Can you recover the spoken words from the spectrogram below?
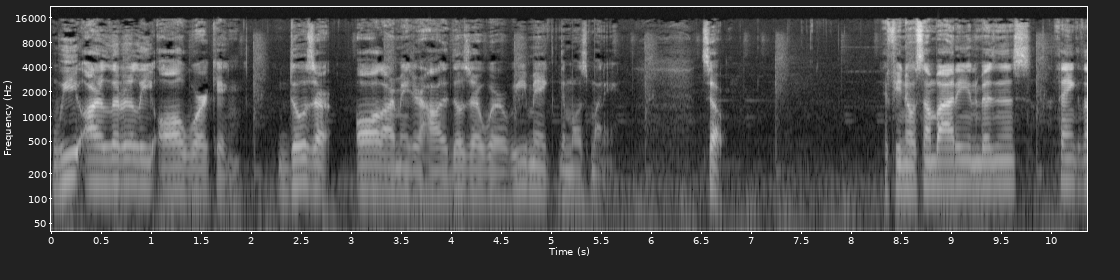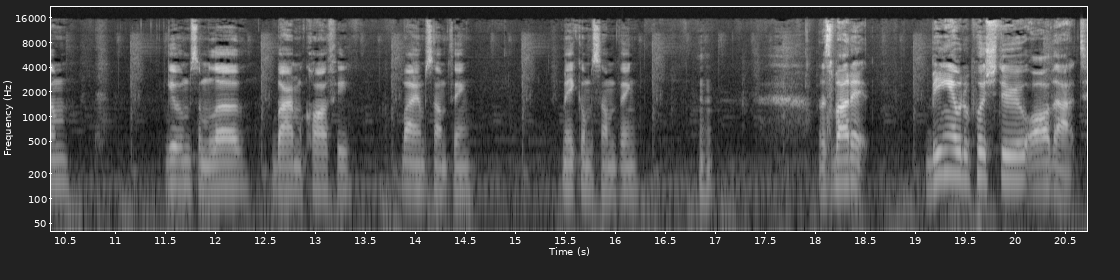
we are literally all working. Those are all our major holidays. Those are where we make the most money. So if you know somebody in business thank them. Give them some love. Buy them coffee. Buy them something. Make them something. that's about it. Being able to push through all that,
